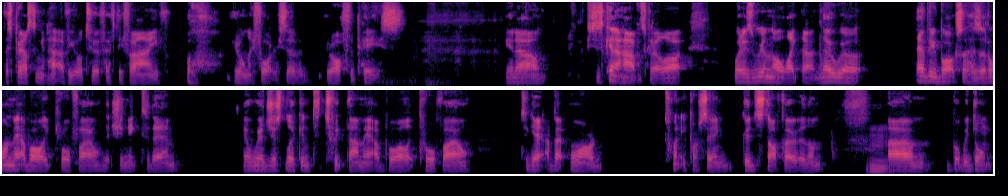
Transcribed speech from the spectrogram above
this person can hit a VO2 of 55. Oh, you're only 47. You're off the pace. You know, it just kind of happens quite a lot. Whereas we're not like that. Now we're every boxer has their own metabolic profile that's unique to them and we're just looking to tweak that metabolic profile to get a bit more 20% good stuff out of them. Mm. Um, but we don't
